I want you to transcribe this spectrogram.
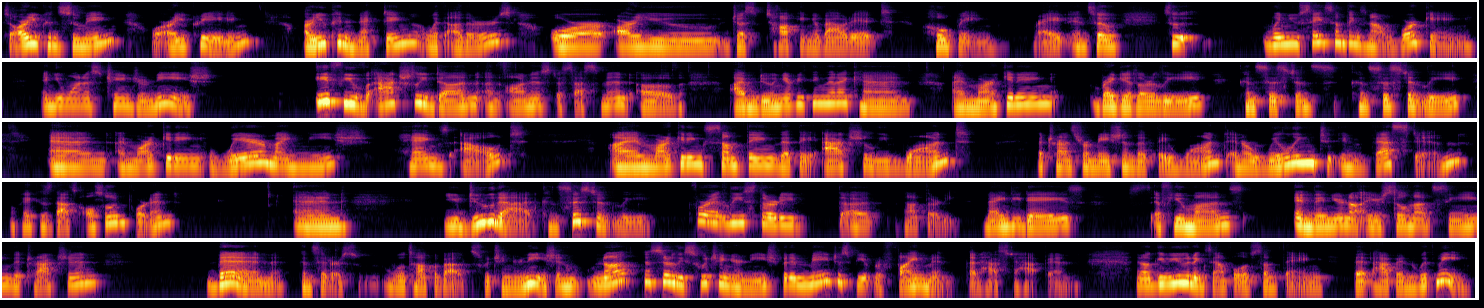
So are you consuming or are you creating? Are you connecting with others or are you just talking about it hoping, right? And so so when you say something's not working and you want to change your niche, if you've actually done an honest assessment of I'm doing everything that I can, I'm marketing regularly, consistent, consistently, and I'm marketing where my niche hangs out. I'm marketing something that they actually want, a transformation that they want and are willing to invest in. Okay, because that's also important. And you do that consistently for at least 30, uh, not 30, 90 days, a few months, and then you're not, you're still not seeing the traction, then consider, we'll talk about switching your niche and not necessarily switching your niche, but it may just be a refinement that has to happen. And I'll give you an example of something that happened with me.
